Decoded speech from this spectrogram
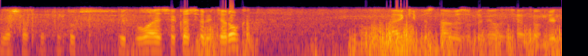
Я зараз тут відбувається якась орієнтировка. Ну, На якій підставі зупинили цей автомобіль.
